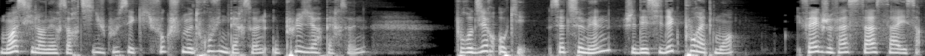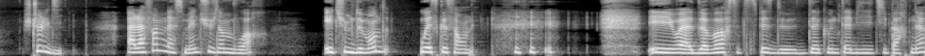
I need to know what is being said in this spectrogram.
Moi, ce qu'il en est ressorti, du coup, c'est qu'il faut que je me trouve une personne, ou plusieurs personnes, pour dire, ok, cette semaine, j'ai décidé que pour être moi, il fallait que je fasse ça, ça et ça. Je te le dis. À la fin de la semaine, tu viens me voir, et tu me demandes où est-ce que ça en est. et voilà, d'avoir cette espèce de d'accountability partner.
